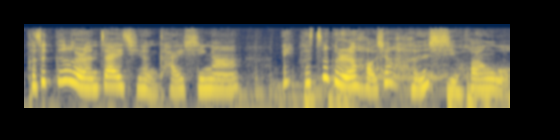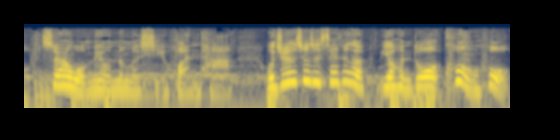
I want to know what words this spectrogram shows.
可是跟个人在一起很开心啊，哎，可是这个人好像很喜欢我，虽然我没有那么喜欢他。我觉得就是在那个有很多困惑，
